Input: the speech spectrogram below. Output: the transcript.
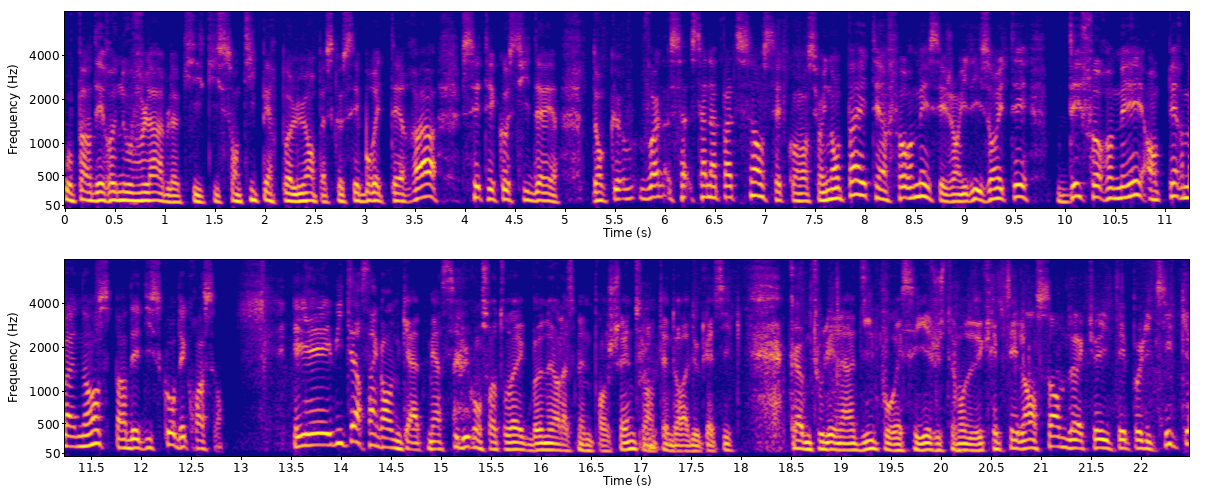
ou par des renouvelables qui, sont hyper polluants parce que c'est bourré de terre rare, c'est écocidaire. Donc euh, voilà, ça n'a pas de sens cette convention. Ils n'ont pas été informés ces gens, ils ont été déformés en permanence par des discours décroissants. il est 8h54. Merci Luc, on se retrouve avec bonheur la semaine prochaine sur l'antenne de Radio Classique comme tous les lundis pour essayer justement de décrypter l'ensemble de l'actualité politique.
